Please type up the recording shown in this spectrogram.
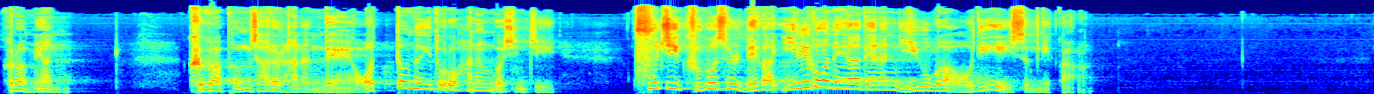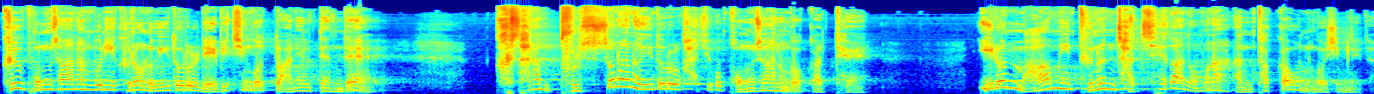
그러면 그가 봉사를 하는데 어떤 의도로 하는 것인지 굳이 그것을 내가 읽어내야 되는 이유가 어디에 있습니까? 그 봉사하는 분이 그런 의도를 내비친 것도 아닐 텐데 그 사람 불순한 의도를 가지고 봉사하는 것 같아. 이런 마음이 드는 자체가 너무나 안타까운 것입니다.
